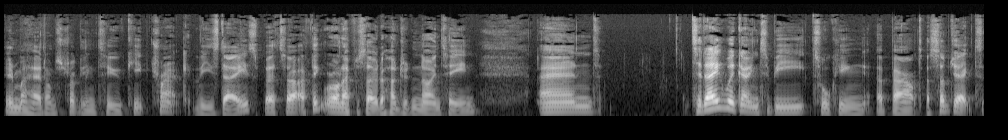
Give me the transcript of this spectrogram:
in my head, I'm struggling to keep track these days, but uh, I think we're on episode 119. And Today, we're going to be talking about a subject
